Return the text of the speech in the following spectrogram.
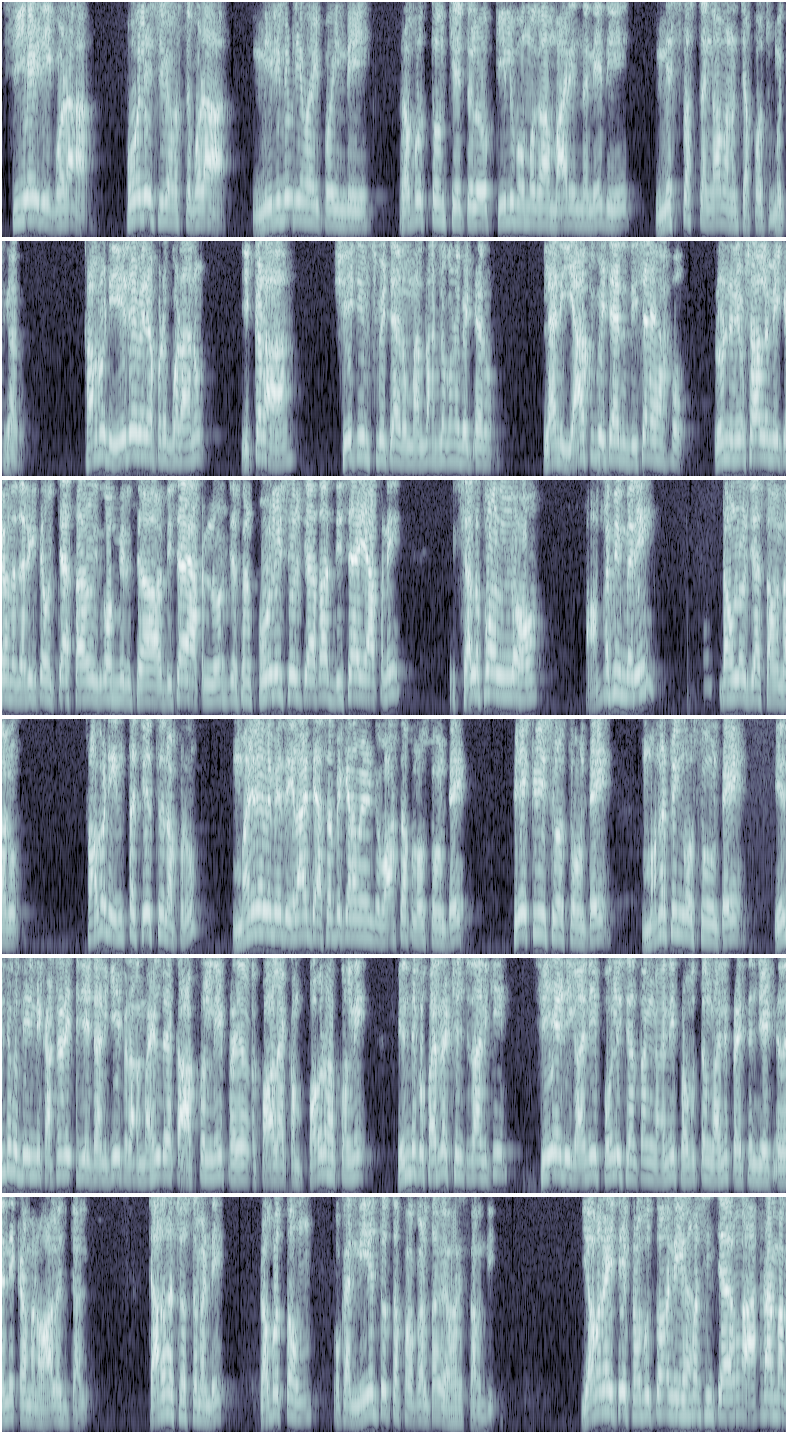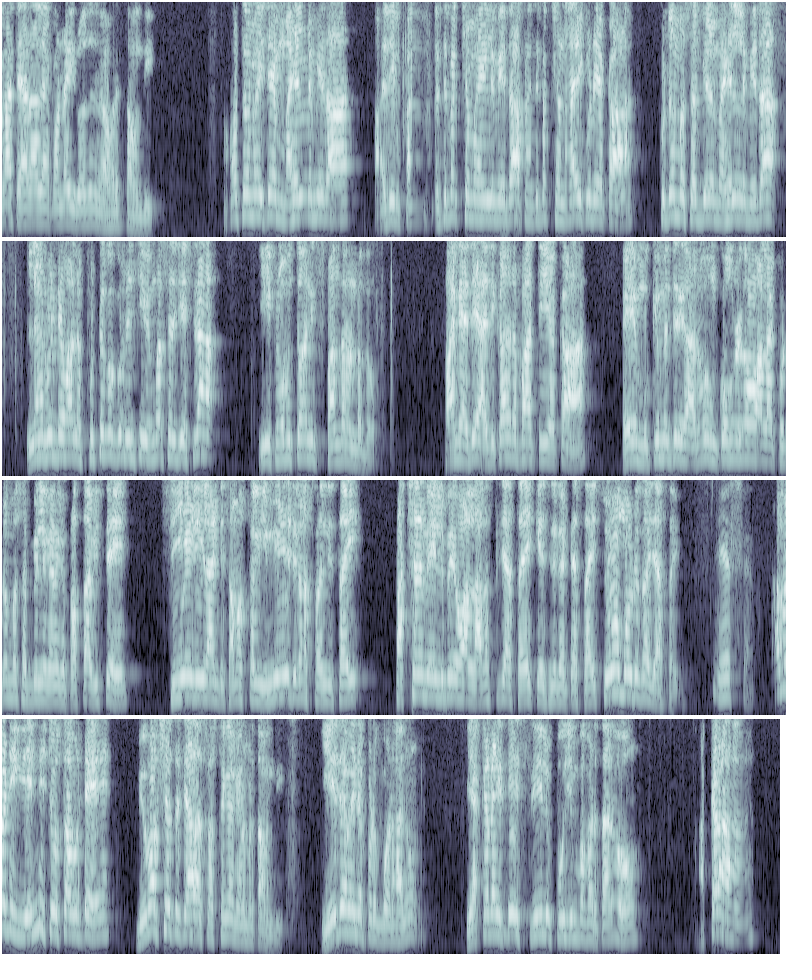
సిఐడి కూడా పోలీసు వ్యవస్థ కూడా నిర్వీర్యమైపోయింది. ప్రభుత్వం చేతిలో కీలుబొమ్మగా మారిందనేది నిస్పష్టంగా మనం చెప్పవచ్చు మూర్తి గారు. కాబట్టి ఏదేమైనప్పటికి కూడాను ఇక్కడ షీ టీమ్స్ పెట్టారు మన దాంట్లో కూడా పెట్టారు లేని యాప్ పెట్టారు దిశ యాప్. రెండు నిమిషాల్లో మీకు ఏమైనా జరిగితే వచ్చేస్తారు ఇదిగో మీరు దిశ యాప్ని నోట్ చేసుకుని పోలీసుల చేత దిశ యాప్ని సెల్ ఫోన్లో ఆపి మరి డౌన్లోడ్ చేస్తా ఉన్నారు. కాబట్టి ఇంత చేస్తున్నప్పుడు మహిళల మీద ఇలాంటి అసభ్యకరమైన వాట్సాప్లు వస్తూ ఉంటే ఫేక్ న్యూస్లు వస్తూ ఉంటే మార్పింగ్ వస్తూ ఉంటే ఎందుకు దీన్ని కట్టడి చేయడానికి మహిళల యొక్క హక్కుల్ని ప్రజల వాళ్ళ యొక్క పౌర హక్కుల్ని ఎందుకు పరిరక్షించడానికి సిఐడి కానీ పోలీస్ యంత్రం కానీ ప్రభుత్వం కానీ ప్రయత్నం చేయట్లేదని ఇక్కడ మనం ఆలోచించాలి. చాలా స్పష్టమండి. ప్రభుత్వం ఒక నియంత్రిత పోకలతో వ్యవహరిస్తా ఉంది. ఎవరైతే ప్రభుత్వాన్ని విమర్శించారో ఆడామగా తేడా లేకుండా ఈ రోజున వ్యవహరిస్తా ఉంది. అవసరమైతే మహిళల మీద అది ప్రతిపక్ష మహిళల మీద ప్రతిపక్ష నాయకుడి యొక్క కుటుంబ సభ్యుల మహిళల మీద లేకుంటే వాళ్ళ పుట్టుక గురించి విమర్శలు చేసినా ఈ ప్రభుత్వానికి స్పందన ఉండదు. కానీ అదే అధికార పార్టీ యొక్క ఏ ముఖ్యమంత్రి గారు ఇంకొకళ్ళు వాళ్ళ కుటుంబ సభ్యుల్ని కనుక ప్రస్తావిస్తే సిఐడి లాంటి సంస్థలు ఇమీడియట్గా స్పందిస్తాయి తక్షణమే వెళ్ళిపోయి వాళ్ళని అరెస్ట్ చేస్తాయి కేసులు కట్టేస్తాయి సుమోటుగా చేస్తాయి. కాబట్టి ఇవన్నీ చూస్తా ఉంటే వివక్షత చాలా స్పష్టంగా కనబడతా ఉంది. ఏదేమైనప్పుడు కూడాను ఎక్కడైతే స్త్రీలు పూజింపబడతారో అక్కడ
